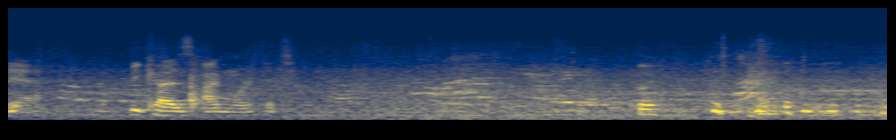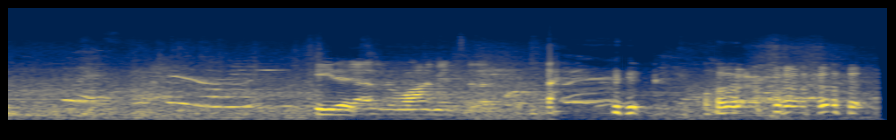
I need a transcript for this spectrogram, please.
Yeah. because I'm worth it. Eat it. You guys were wanting me to.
